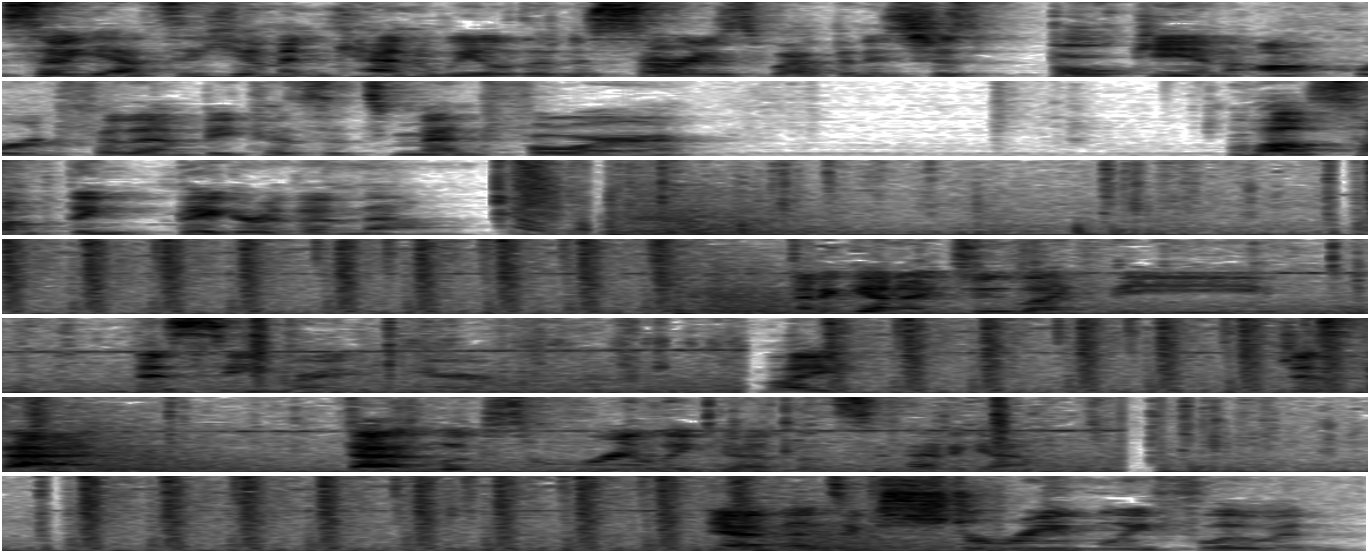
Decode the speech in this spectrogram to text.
So yes, a human can wield an Astartes weapon. It's just bulky and awkward for them because it's meant for, well, something bigger than them. Again, I do like the this scene right here. Like, just that. That looks really good. Let's see that again. Yeah, that's extremely fluid.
